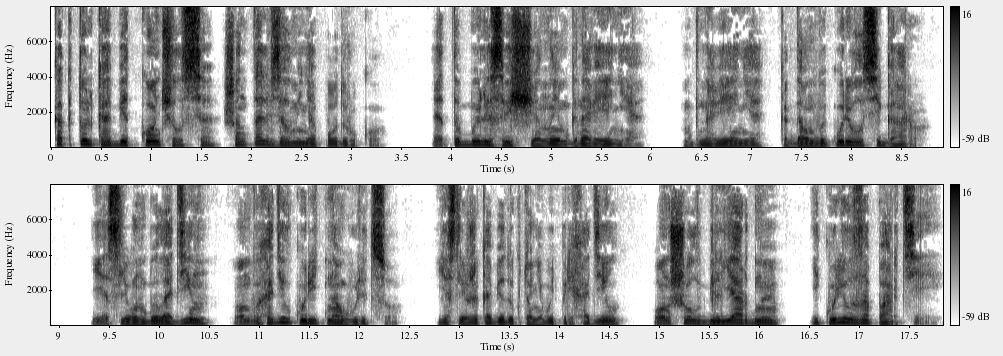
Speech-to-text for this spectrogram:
Как только обед кончился, Шанталь взял меня под руку. Это были священные мгновения. Мгновения, когда он выкуривал сигару. Если он был один, он выходил курить на улицу. Если же к обеду кто-нибудь приходил, он шел в бильярдную и курил за партией.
